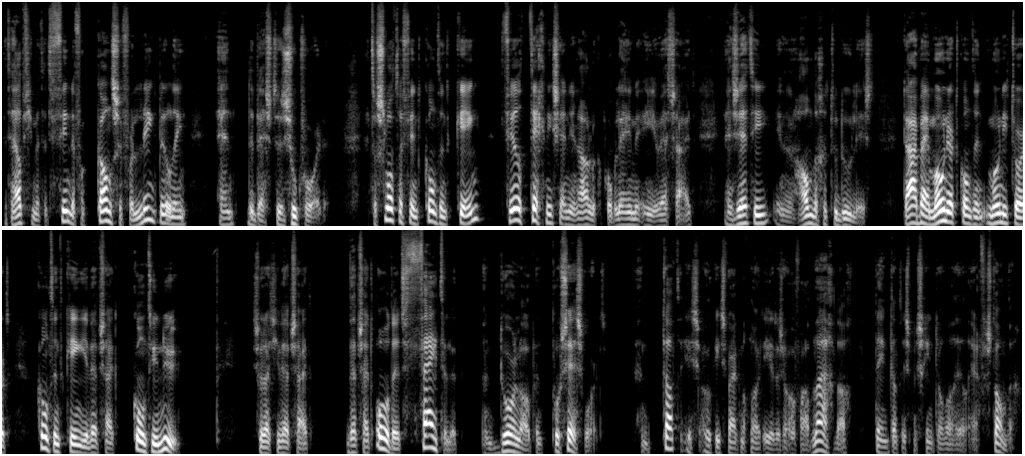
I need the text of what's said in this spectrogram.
Het helpt je met het vinden van kansen voor linkbuilding en de beste zoekwoorden. En tenslotte vindt Content King veel technische en inhoudelijke problemen in je website en zet die in een handige to-do-list. Daarbij monitort Content, King je website continu, zodat je website, website audit feitelijk een doorlopend proces wordt. En dat is ook iets waar ik nog nooit eerder zo over had nagedacht. Ik denk dat is misschien toch wel heel erg verstandig.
